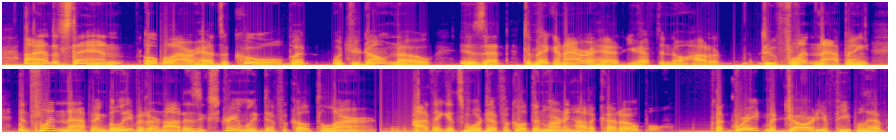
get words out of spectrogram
I understand opal arrowheads are cool, but what you don't know is that to make an arrowhead, you have to know how to do flint knapping, and flint knapping, believe it or not, is extremely difficult to learn. I think it's more difficult than learning how to cut opal. A great majority of people have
